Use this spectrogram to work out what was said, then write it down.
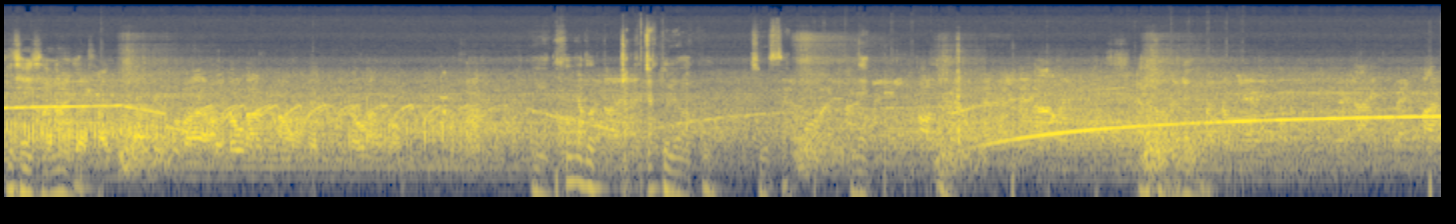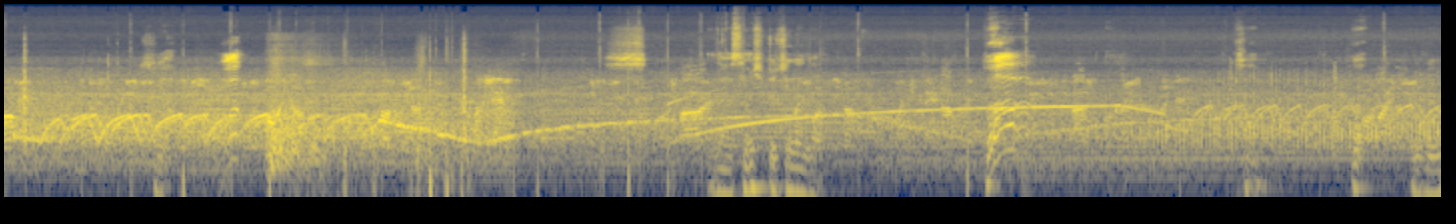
이게 제일 재밌는 것 같아요. 이게 커브도 쫙쫙 돌려갖고 재밌어요. 근데, 음, 이게 좀 어려워요. 내가 30도 찍는다. 어? 가. 어? 그리고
